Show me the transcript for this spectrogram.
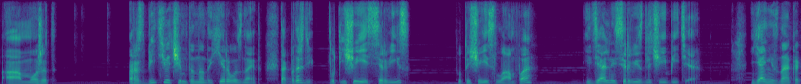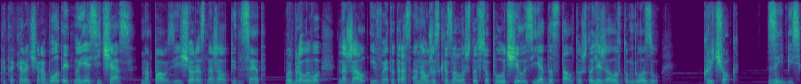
А может... Разбить ее чем-то надо, хер его знает. Так, подожди. Тут еще есть сервис. Тут еще есть лампа. Идеальный сервис для чаепития. Я не знаю, как это, короче, работает, но я сейчас на паузе еще раз нажал пинцет. Выбрал его, нажал, и в этот раз она уже сказала, что все получилось. Я достал то, что лежало в том глазу. Крючок. Заебись.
